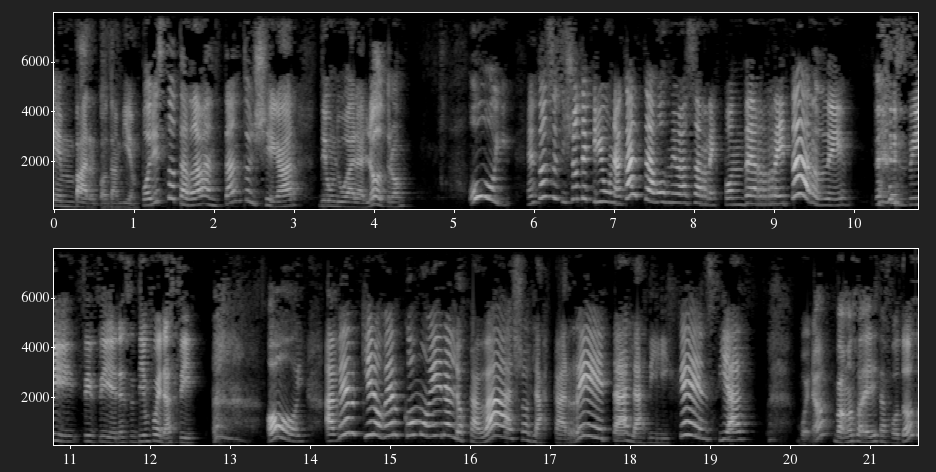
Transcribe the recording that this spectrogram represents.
en barco también. Por eso tardaban tanto en llegar de un lugar al otro. Uy, entonces si yo te escribo una carta, vos me vas a responder retarde. sí, sí, sí, en ese tiempo era así. Hoy, a ver, quiero ver cómo eran los caballos, las carretas, las diligencias. Bueno, vamos a ver estas fotos.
